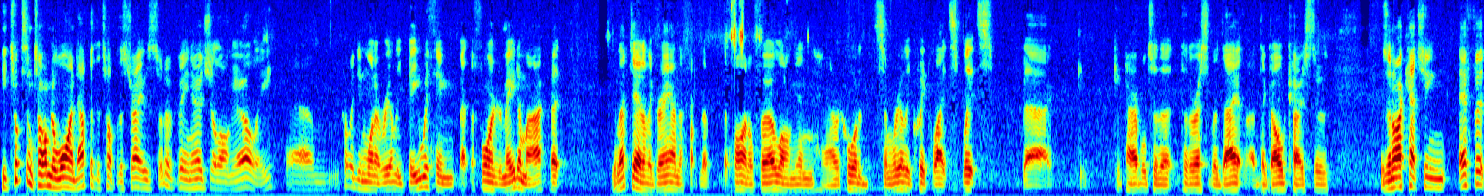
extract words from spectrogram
He took some time to wind up at the top of the straight. He was sort of being urged along early. Um, probably didn't want to really be with him at the 400 metre mark, but he left out of the ground the, the, the final furlong and uh, recorded some really quick late splits. Uh, comparable to the to the rest of the day at the Gold Coast. It was, it was an eye-catching effort.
